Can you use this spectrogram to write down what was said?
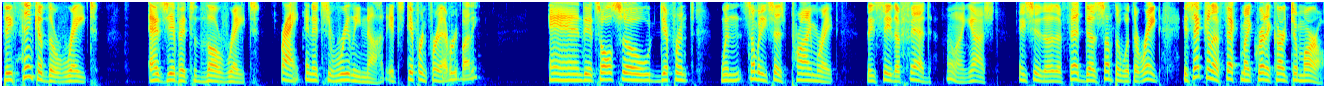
they think of the rate as if it's the rate, Right. and it's really not. It's different for everybody, and it's also different when somebody says prime rate. They say the Fed. Oh my gosh. They say the, the Fed does something with the rate. Is that going to affect my credit card tomorrow?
